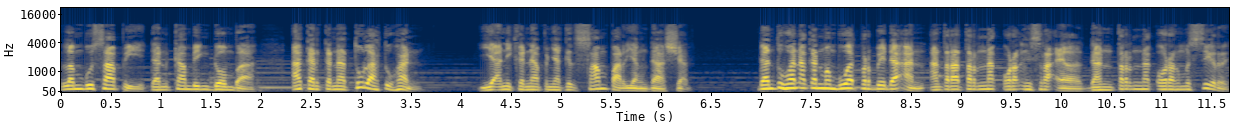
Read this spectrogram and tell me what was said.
lembu sapi, dan kambing domba akan kena tulah Tuhan, yakni kena penyakit sampar yang dahsyat. Dan Tuhan akan membuat perbedaan antara ternak orang Israel dan ternak orang Mesir,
